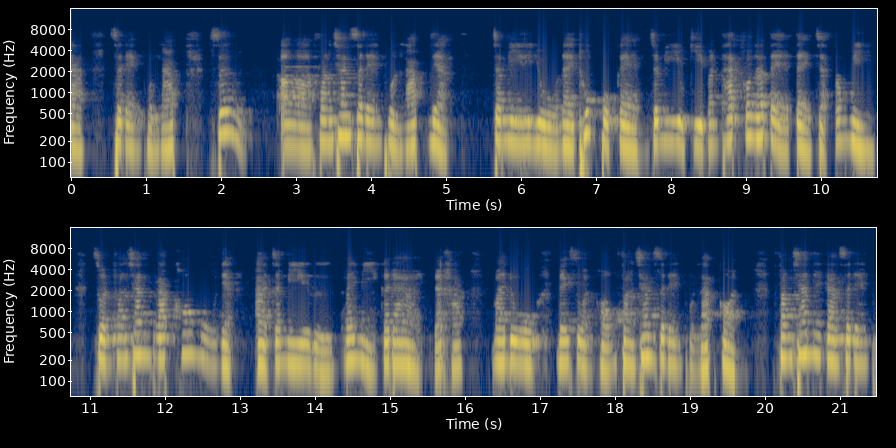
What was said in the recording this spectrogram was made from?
การแสดงผลลัพธ์ ซึ่ง ฟังก์ชันแสดงผลลัพธ์เนี่ยจะมีอยู่ในทุกโปรแกรม จะมีอยู่กี่บรรทัดก็แล้วแต่แต่จะต้องมี ส่วนฟังก์ชันรับข้อมูลเนี่ยอาจจะมีหรือไม่มีก็ได้นะคะ มาดูในส่วนของฟังก์ชันแสดงผลลัพธ์ก่อน ฟังก์ชันในการแสดงผ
